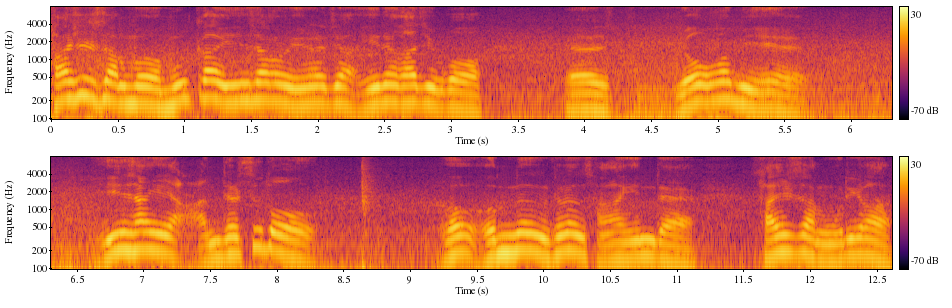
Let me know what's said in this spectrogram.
사실상 뭐 물가 인상으로 인해서 인해 가지고 요금이 인상이 안 될 수도 어, 없는 그런 상황인데 사실상 우리가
